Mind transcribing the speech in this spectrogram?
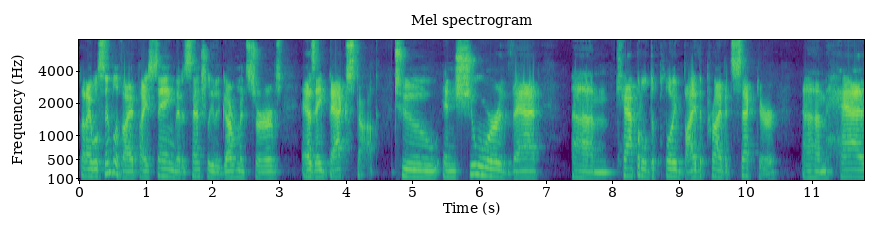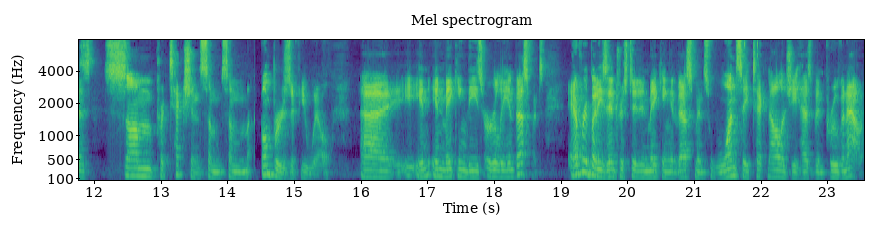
but I will simplify it by saying that essentially the government serves as a backstop to ensure that um, capital deployed by the private sector um, has some protection, some some bumpers, if you will, uh, in in making these early investments everybody's interested in making investments once a technology has been proven out.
